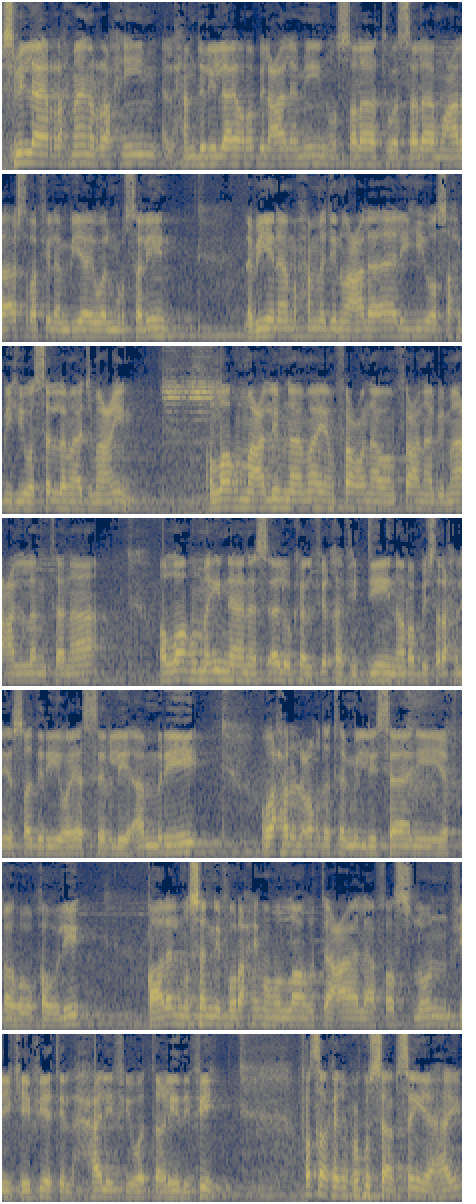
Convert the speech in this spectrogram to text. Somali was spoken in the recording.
بسم الله الرحمن الرحيم الحمد لله رب العالمين والصلاة والسلام على أشرف الأنبياء والمرسلين نبينا محمد وعلى آله وصحبه وسلم أجمعين اللهم علمنا ما ينفعنا وانفعنا بما علمتنا اللهم إنا نسألك الفقه في الدين رب اشرح لي صدري ويسر لي أمري واحلل عقدة من لساني يفقه قولي قال المصنف رحمه الله تعالى فصل في كيفية الحلف والتغليظ فيه فصلkan wuxuu ku saabsan yahay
